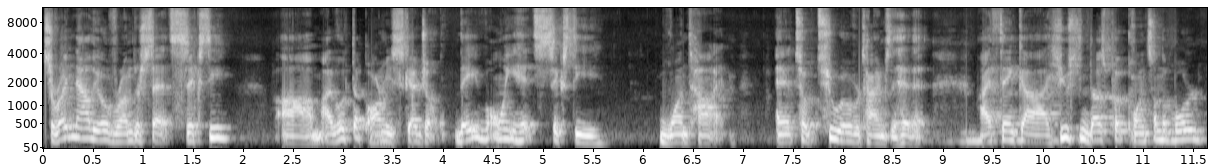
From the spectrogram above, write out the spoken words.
so right now the over under set 60. Um, I looked up Army's schedule. They've only hit 60 one time and it took two overtimes to hit it. I think uh, Houston does put points on the board,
